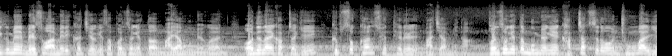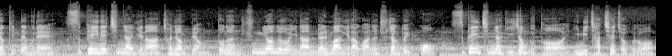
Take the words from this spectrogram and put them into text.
지금의 메소아메리카 지역에서 번성했던 마야 문명은 어느 날 갑자기 급속한 쇠퇴를 맞이합니다. 번성했던 문명의 갑작스러운 종말이었기 때문에 스페인의 침략이나 전염병 또는 흉년으로 인한 멸망이라고 하는 주장도 있고 스페인 침략 이전부터 이미 자체적으로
